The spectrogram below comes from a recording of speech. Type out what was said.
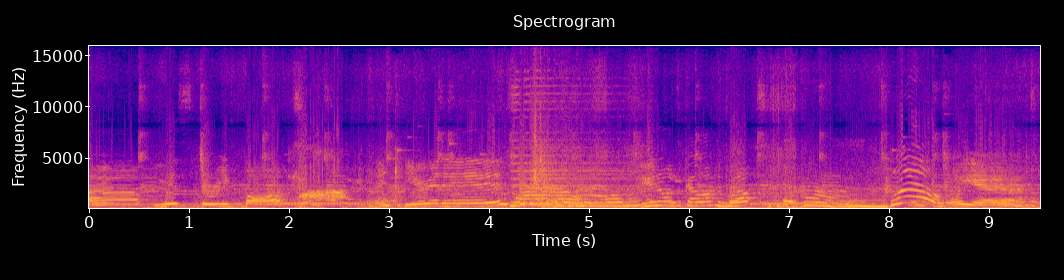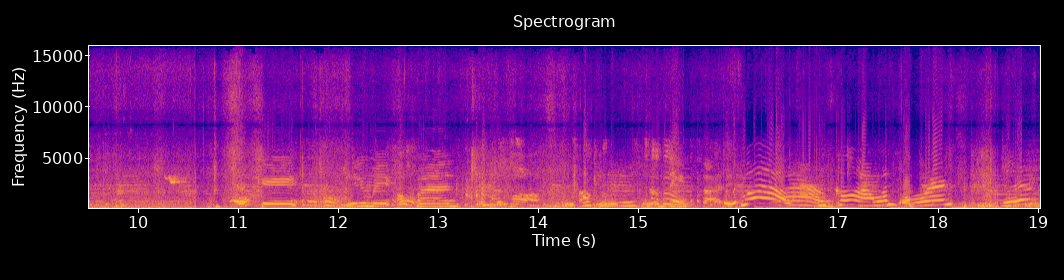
a mystery box. And here it is. Wow. Do you know what the color of the box? Hmm. Blue. Oh yeah. You may open the box. Okay. Something inside. Wow. Look, I want orange. This.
